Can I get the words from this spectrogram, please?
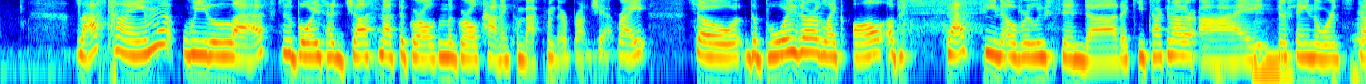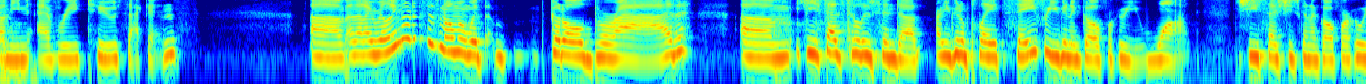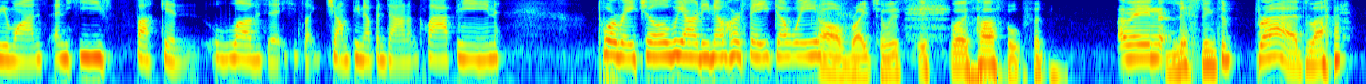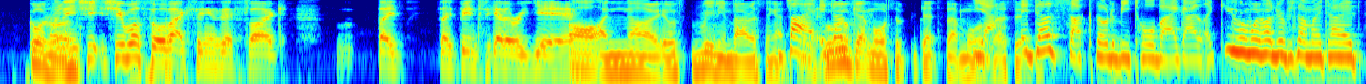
Last time we left, the boys had just met the girls and the girls hadn't come back from their brunch yet, right? So the boys are like all obsessing over Lucinda. They keep talking about her eyes. They're saying the word stunning every two seconds. Um, and then I really noticed this moment with good old Brad Um, he says to Lucinda, Are you going to play it safe or are you going to go for who you want? She says she's going to go for who he wants, and he fucking loves it. He's like jumping up and down and clapping. Poor Rachel. We already know her fate, don't we? Oh, Rachel, it's, it's well, it's her fault for I mean, listening to Brad. Like, go on, I Ross. mean, she she was sort of acting as if like they they'd been together a year. Oh, I know. It was really embarrassing, actually. But it we'll, we'll does- get more to get to that more. yeah, but that's it does suck though to be told by a guy like, You're 100% my type.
